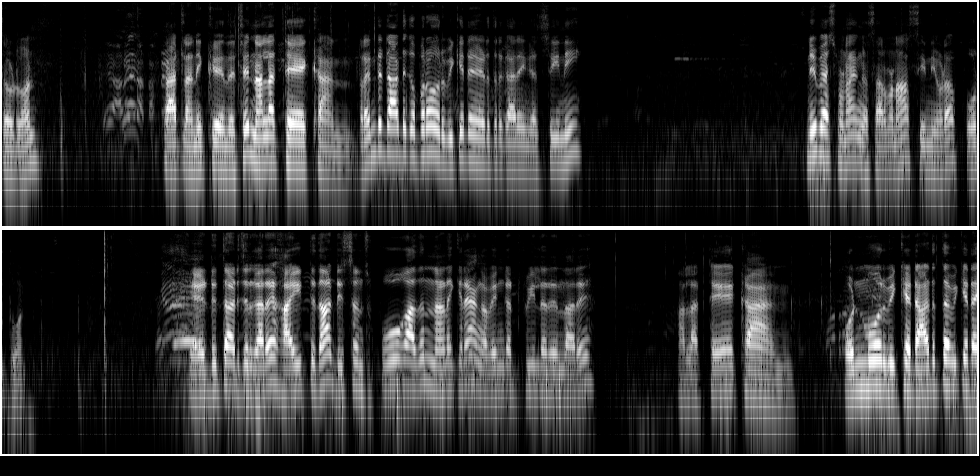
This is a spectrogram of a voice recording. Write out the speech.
தேர்ட் ஒன் பேட்டில் நிற்க இருந்துச்சு நல்லா டேக் அண்ட் ரெண்டு டாட்டுக்கு அப்புறம் ஒரு விக்கெட்டை எடுத்திருக்காரு எங்கள் ஸ்ரீனி நீ பேட்ஸ்மேனா எங்கள் சரவணா சீனியோட ஃபோர்த் ஒன் எடுத்து அடிச்சிருக்காரு. ஹைட்டு தான் டிஸ்டன்ஸ் போகாதுன்னு நினைக்கிறேன். அங்கே வெங்கட் ஃபீல்டர் இருந்தார். நல்லா take and one more wicket அடுத்த விக்கெட்டை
